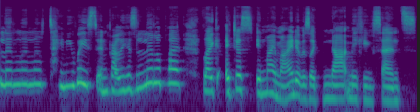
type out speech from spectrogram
little, little tiny waist and probably his little butt. Like it just in my mind it was like not making sense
